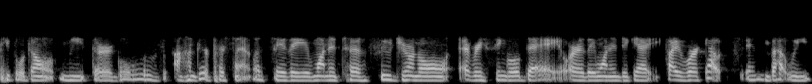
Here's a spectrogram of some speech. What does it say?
people don't meet their goals 100%. Let's say they wanted to food journal every single day or they wanted to get five workouts in that week.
